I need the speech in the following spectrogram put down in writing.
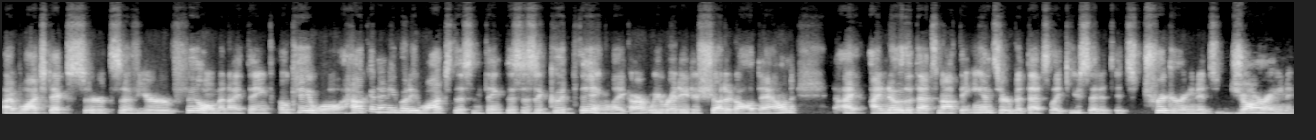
I've watched excerpts of your film, and I think, okay, well, how can anybody watch this and think this is a good thing? Like, aren't we ready to shut it all down? I I know that that's not the answer, but that's like you said, it's it's triggering, it's jarring.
